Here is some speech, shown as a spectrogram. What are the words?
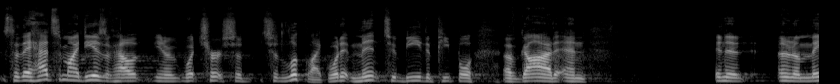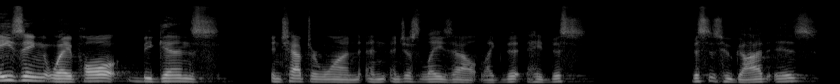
So they had some ideas of how you know what church should should look like, what it meant to be the people of God, and in, a, an amazing way, Paul begins in chapter one and, and just lays out like, hey, this this is who God is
